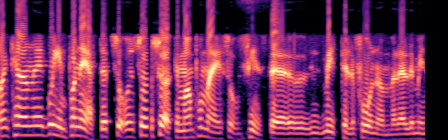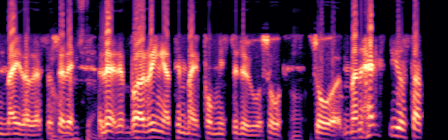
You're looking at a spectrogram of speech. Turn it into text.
man kan eh, gå in på nätet så, så söker man på mig så finns det eh, mitt telefonnummer eller min mejladress. Ja, så det. Eller bara ringa till mig på Mr. Du och så. Ja. så. Men helst just att,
